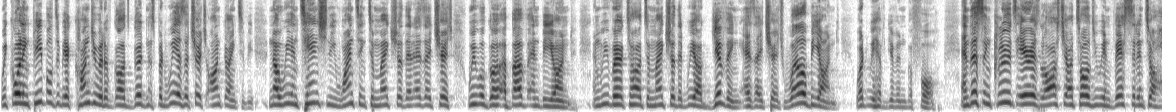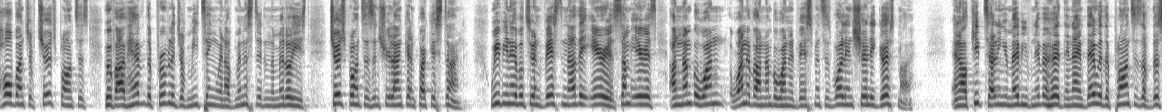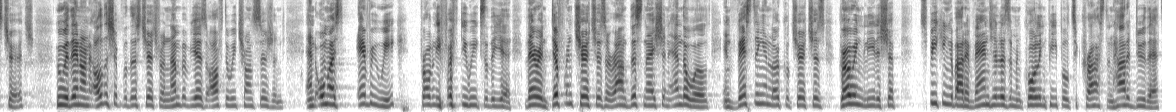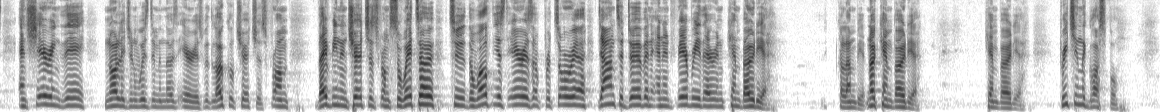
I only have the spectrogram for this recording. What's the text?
We're calling people to be a conduit of God's goodness, but we as a church aren't going to be. No, we're intentionally wanting to make sure that as a church, we will go above and beyond. And we've worked hard to make sure that we are giving as a church well beyond what we have given before. And this includes areas last year I told you we invested into a whole bunch of church planters who I've had the privilege of meeting when I've ministered in the Middle East, church planters in Sri Lanka and Pakistan. We've been able to invest in other areas. Some areas, our number one, one of our number one investments is Wally and Shirley Gerstmeyer. And I'll keep telling you, maybe you've never heard their name. They were the planters of this church who were then on eldership with this church for a number of years after we transitioned. And almost every week, probably 50 weeks of the year, they're in different churches around this nation and the world, investing in local churches, growing leadership, speaking about evangelism and calling people to Christ and how to do that, and sharing their knowledge and wisdom in those areas with local churches from They've been in churches from Soweto to the wealthiest areas of Pretoria down to Durban, and in February they're in Cambodia, Colombia. No, Cambodia. Cambodia. Preaching the gospel.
